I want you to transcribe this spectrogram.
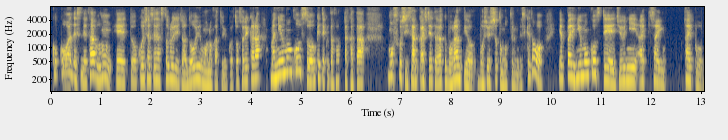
ここはですね、多分、えっ、ー、と、 Conscious Astrology とはどういうものかということ、それから、まあ、入門コースを受けてくださった方、もう少し参加していただくボランティアを募集しようと思ってるんですけど、やっぱり入門コースで12 IT サインタイプを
